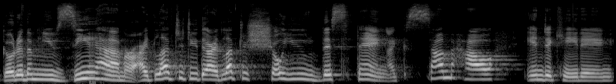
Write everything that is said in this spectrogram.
go to the museum. Or I'd love to do that. I'd love to show you this thing. Like somehow indicating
